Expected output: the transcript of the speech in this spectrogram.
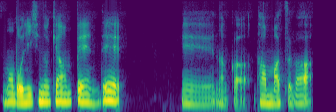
その土日のキャンペーンで、えー、なんか端末が、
